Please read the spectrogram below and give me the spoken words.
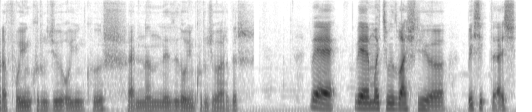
Raf oyun kurucu, oyun kur. Fernandez'de de oyun kurucu vardır. Ve ve maçımız başlıyor. Beşiktaş,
